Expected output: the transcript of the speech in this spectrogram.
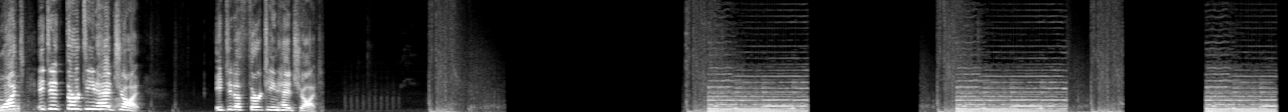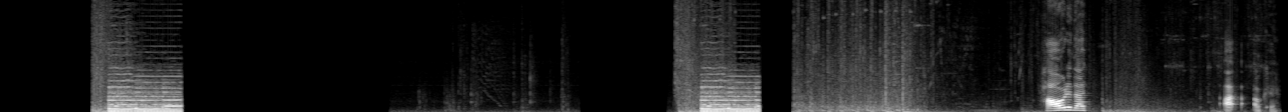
What? It did 13 headshot! It did a 13 headshot. How did that... I, okay.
